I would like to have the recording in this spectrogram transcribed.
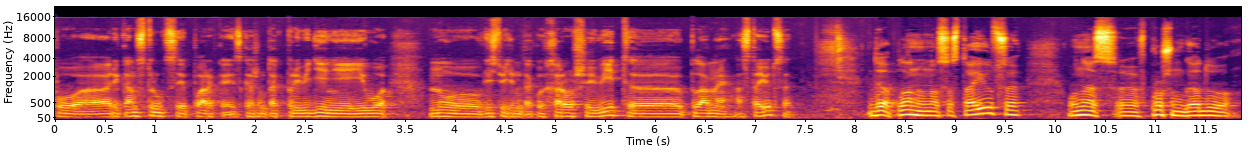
по реконструкции парка и, скажем так, приведение его ну, в действительно такой хороший вид. Планы остаются? Да, планы у нас остаются. У нас э, в прошлом году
